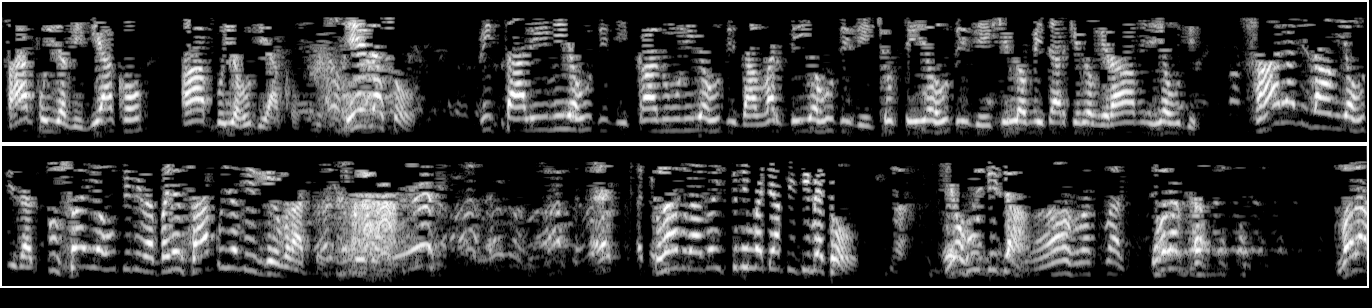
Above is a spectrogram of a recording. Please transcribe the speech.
صاحب کو یزیدی آکھو آپ کو یہودی آکھو یہ دسو بھی تعلیمی یہودی دی قانونی یہودی دا وردی یہودی دی چھٹی یہودی دی کلو میٹر کلو گرام یہودی۔ سارا نظام یہودی دا دوسرا یہودی نہیں بڑے صاحب کو یہودی کے برات خدا برادو اتنی مجھا پیتی بیٹھو۔ یہودی جا۔ بڑا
